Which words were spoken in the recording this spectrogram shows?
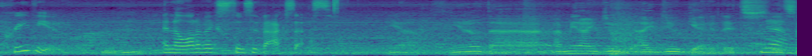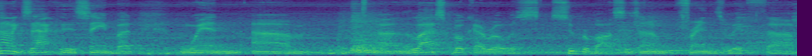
preview Mm-hmm. and a lot of exclusive access. Yeah, you know that. I mean, I do, I do get it. It's Yeah. it's not exactly the same, but when um, uh, the last book I wrote was Super Bosses, and I'm friends with um,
